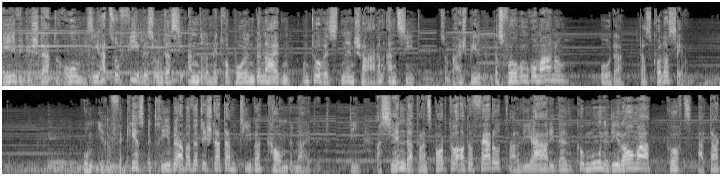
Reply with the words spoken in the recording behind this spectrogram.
Die ewige Stadt Rom, sie hat so vieles, um das sie andere Metropolen beneiden und Touristen in Scharen anzieht. Zum Beispiel das Forum Romanum oder das Kolosseum. Um ihre Verkehrsbetriebe aber wird die Stadt am Tiber kaum beneidet. Die Hacienda Transporto Autoferro Tranviari del Comune di Roma, kurz ATTAC,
